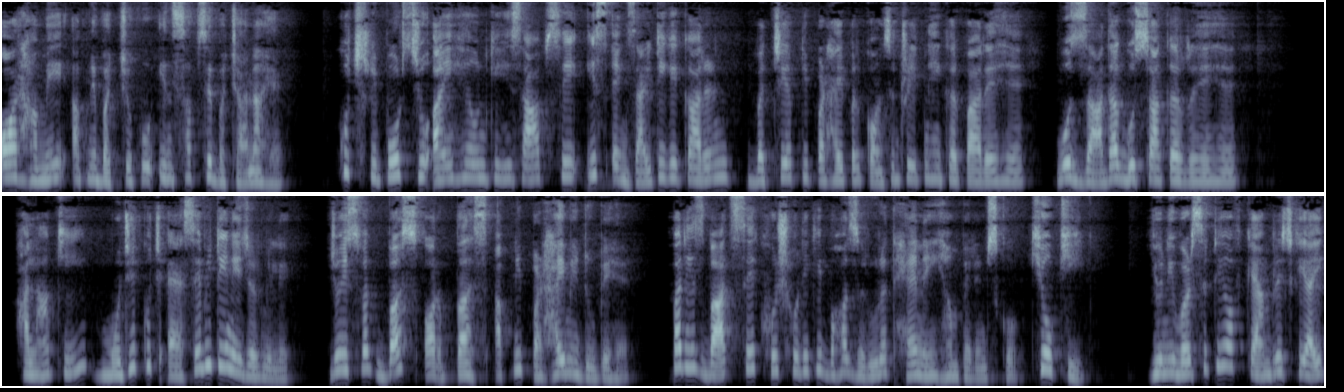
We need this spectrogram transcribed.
और हमें अपने बच्चों को इन सबसे बचाना है। कुछ रिपोर्ट्स जो आई हैं, उनके हिसाब से इस एंजाइटी के कारण बच्चे अपनी पढ़ाई पर कंसंट्रेट नहीं कर पा रहे हैं, वो ज़्यादा गुस्सा कर रहे हैं। हालाँकि मुझे कुछ ऐसे भी टीनेजर मिले, जो इस वक्त बस और बस अपनी पढ़ाई में डूबे हैं। पर इस बात से खुश होने की बहुत ज़रूरत है नहीं हम पेरेंट्स को, क्योंकि यूनिवर्सिटी ऑफ़ कैम्ब्रिज की आई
